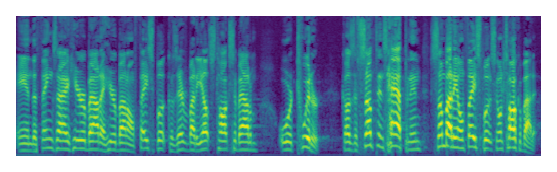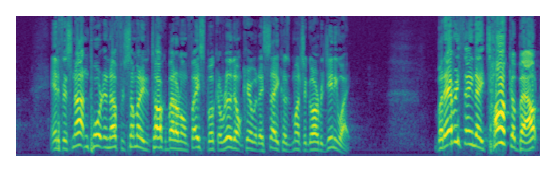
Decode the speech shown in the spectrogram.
and the things I hear about, I hear about on Facebook because everybody else talks about them, or Twitter. Because if something's happening, somebody on Facebook is going to talk about it. And if it's not important enough for somebody to talk about it on Facebook, I really don't care what they say because it's a bunch of garbage anyway. But everything they talk about,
